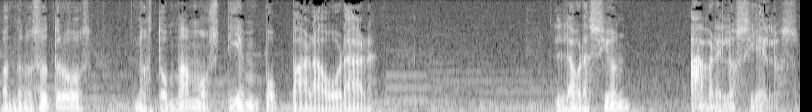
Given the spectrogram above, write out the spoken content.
Cuando nosotros nos tomamos tiempo para orar, la oración abre los cielos.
